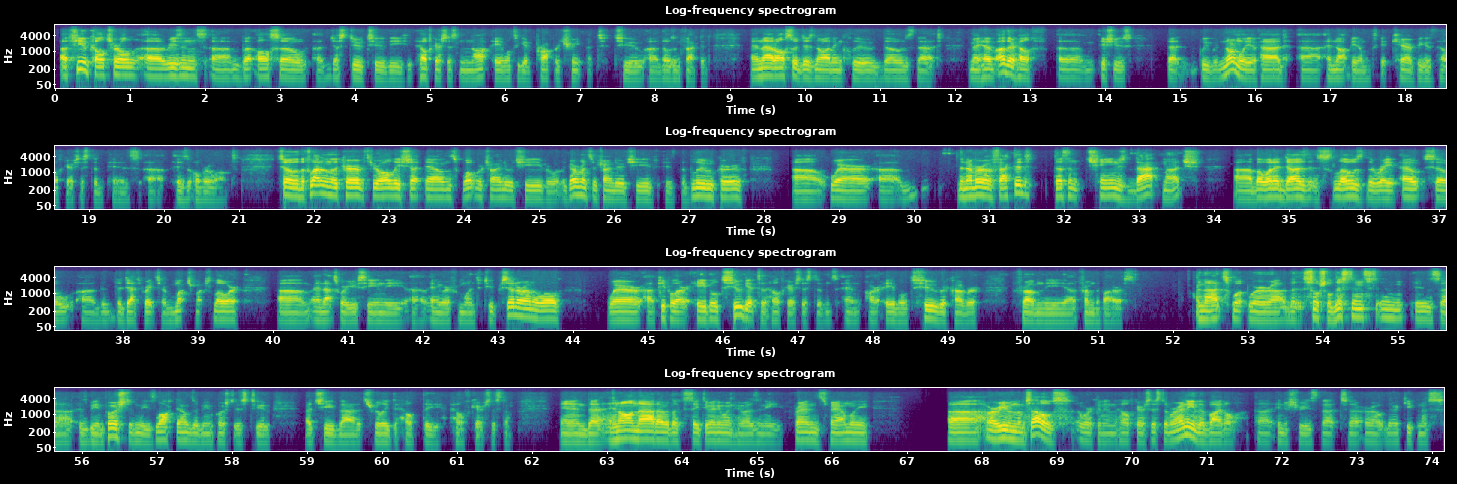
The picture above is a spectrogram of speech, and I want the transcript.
a few cultural uh, reasons, um, but also uh, just due to the healthcare system not able to give proper treatment to those infected. And that also does not include those that may have other health um, issues that we would normally have had uh, and not being able to get care because the healthcare system is uh, is overwhelmed. So the flattening of the curve through all these shutdowns, what we're trying to achieve or what the governments are trying to achieve is the blue curve, uh, where uh, the number of affected doesn't change that much, uh, but what it does is slows the rate out, so uh, the, the, death rates are much, much lower. Um, and that's where you're seeing the uh, anywhere from one to two percent around the world, where people are able to get to the healthcare systems and are able to recover from the from the virus. And that's what we're uh, the social distance is uh, is being pushed and these lockdowns are being pushed is to achieve that. It's really to help the healthcare system. And uh, and on that i would like to say to anyone who has any friends family uh, or even themselves working in the healthcare system or any of the vital uh, industries that uh, are out there keeping us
